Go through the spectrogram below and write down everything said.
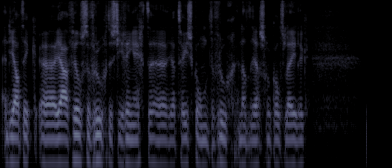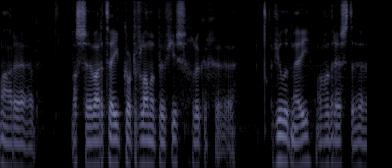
En die had ik eh, ja, veel te vroeg, dus die ging echt eh, ja, twee seconden te vroeg. En dat ja, is gewoon kotslelijk. Maar eh was, eh, waren twee korte vlammenpufjes. Gelukkig eh, viel het mee. Maar voor de rest, eh,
